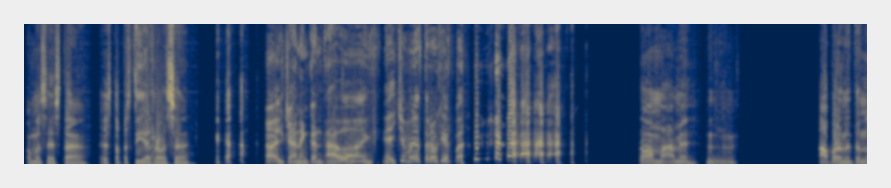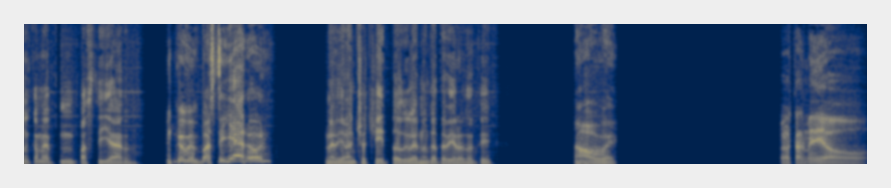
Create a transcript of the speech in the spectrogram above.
¿cómo es esta? Esta pastilla rosa. Ah, el chan encantado, ay, échame otro jefa. No mames. Ah, pero neta nunca me pastillaron. Nunca me empastillaron. Me dieron chochitos, güey. Nunca te dieron a ti. No, güey. Pero estás medio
